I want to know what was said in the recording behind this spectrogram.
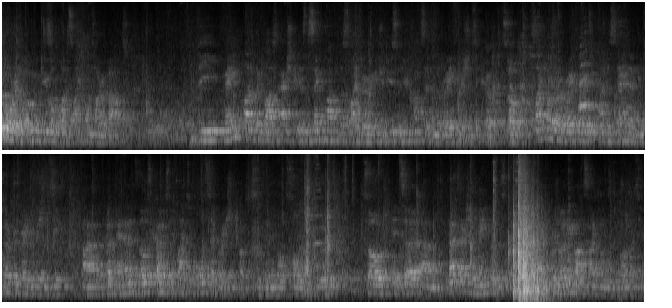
for an overview of what cyclones are about. The main part of the class actually is the second half of the slide where we introduce a new concept in the grade efficiency curve. So cyclones are a great way to understand and interpret grade efficiency, uh, but and then those curves apply to all separation processes that involve solids and fluids. So it's a, um, that's actually the main purpose of. We're learning about cyclones as well as here.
